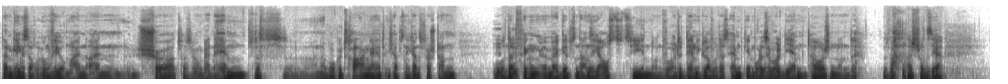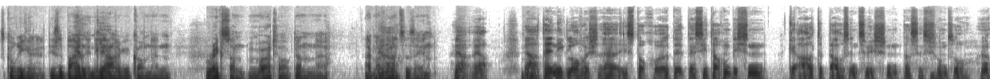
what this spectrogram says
dann ging es auch irgendwie um ein, ein Shirt, also irgendein Hemd, das einer wo getragen hätte. Ich habe es nicht ganz verstanden. Mhm. Und dann mhm. fing Mel Gibson an, sich auszuziehen und wollte Danny Glover das Hemd geben oder sie wollten die Hemden tauschen. Und äh, das war schon sehr skurril, diese beiden okay. in die Jahre gekommenen Rex und Murtaugh dann äh, einmal ja. wieder zu sehen. Ja, ja. Ja, ja Danny Glover äh, ist doch, äh, der, der, sieht auch ein bisschen gealtert aus inzwischen. Das ist schon so, ja.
